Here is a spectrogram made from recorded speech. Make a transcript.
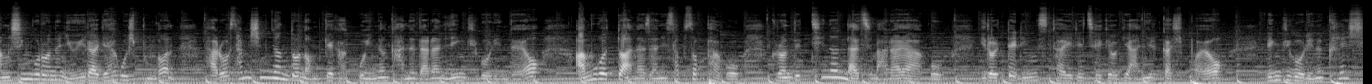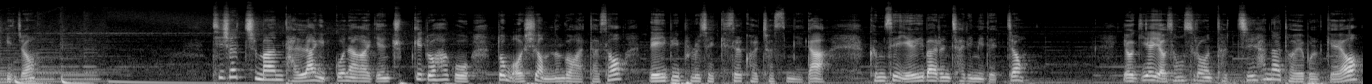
장신구로는 유일하게 하고 싶은 건 바로 30년도 넘게 갖고 있는 가느다란 링 귀걸이인데요. 아무것도 안 하자니 섭섭하고 그런데 티는 나지 말아야 하고 이럴 때 링 스타일이 제격이 아닐까 싶어요. 링 귀걸이는 클래식이죠. 티셔츠만 달랑 입고 나가기엔 춥기도 하고 또 멋이 없는 것 같아서 네이비 블루 재킷을 걸쳤습니다. 금세 예의 바른 차림이 됐죠? 여기에 여성스러운 터치 하나 더 해볼게요.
